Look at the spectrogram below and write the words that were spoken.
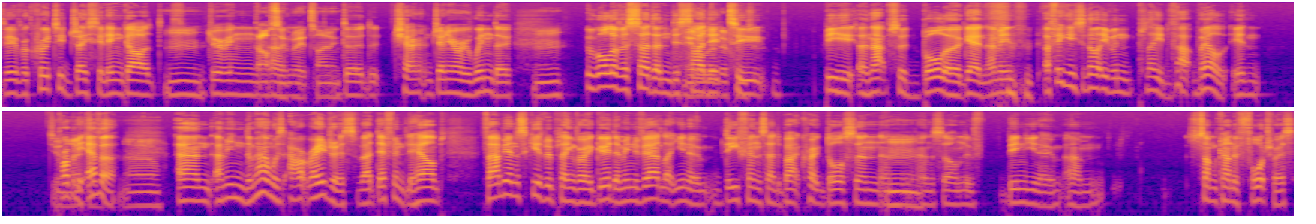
They recruited Jesse Lingard Mm. during That was a um, great signing. the the Jan- January window. Mm. Who all of a sudden decided to be an absolute baller again. I mean, I think he's not even played that well in Probably ever. No. and I mean, the man was outrageous. That definitely helped. Fabianski has been playing very good. I mean, they had like you know defense at the back, Craig Dawson and Mm. and so on. They've been you know um, some kind of fortress.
